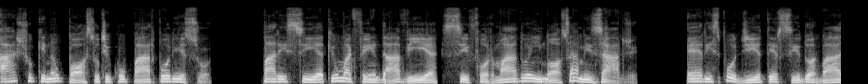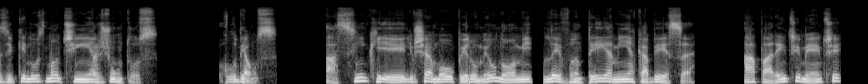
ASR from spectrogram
Acho que não posso te culpar por isso. Parecia que uma fenda havia se formado em nossa amizade. Eris podia ter sido a base que nos mantinha juntos. Rubens. Assim que ele chamou pelo meu nome, levantei a minha cabeça. Aparentemente,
